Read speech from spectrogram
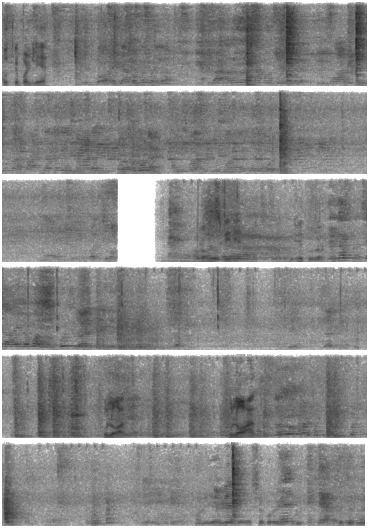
कोत्री पडली आहे. प्रॉन्स बिर्याणी घे तुला. फुलवान. फुलवान. त्याच्यातले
